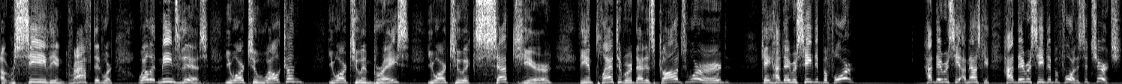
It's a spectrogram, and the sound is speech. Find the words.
uh, receive the engrafted word? Well, it means this you are to welcome you are to embrace, you are to accept here the implanted word that is God's word. Okay, had they received it before? Had they received, I'm asking, had they received it before? This is a church.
